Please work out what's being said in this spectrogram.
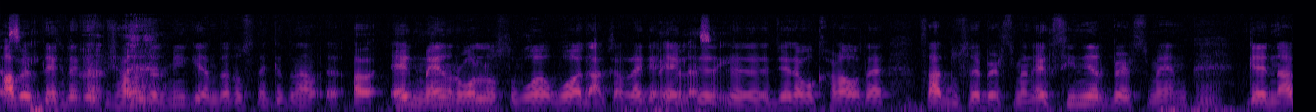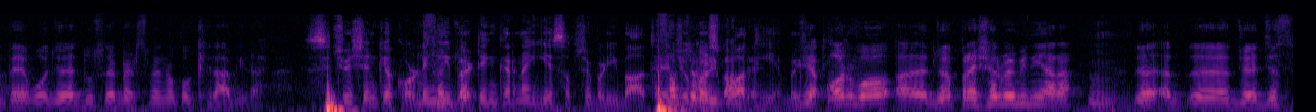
अब देख रहे हैं। पिशावर जलमी के अंदर उसने कितना एक मेन रोल वो वो अदा कर रहा है कि एक जो है वो खड़ा होता है साथ दूसरे बैट्समैन एक सीनियर बैट्समैन हम्म। के नाते वो जो है दूसरे बैट्समैनों को खिला भी रहा है। सिचुएशन के अकॉर्डिंगली बैटिंग करना ये सबसे बड़ी बात है सबसे जो बड़ी बात आती है, है। और वो जो प्रेशर में भी नहीं आ रहा हम्म। जो जो जिस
